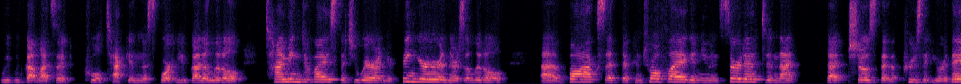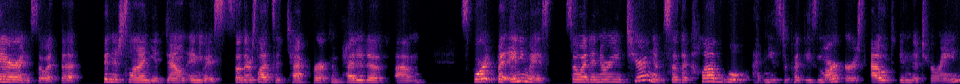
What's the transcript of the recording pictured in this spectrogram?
we, have got lots of cool tech in the sport. You've got a little timing device that you wear on your finger, and there's a little uh, box at the control flag, and you insert it, and that that shows that it proves that you were there. And so at the finish line, you down, anyways. So there's lots of tech for a competitive um, sport. But anyways, so at an orienteering, so the club will needs to put these markers out in the terrain.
